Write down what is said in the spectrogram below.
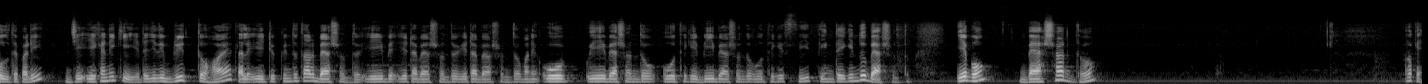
বলতে পারি যে এখানে কি, এটা যদি বৃত্ত হয়, তাহলে এইটুকু কিন্তু তার ব্যাসার্ধ এই এটা ব্যাসার্ধ এটা ব্যাসার্ধ মানে ও, এ ব্যাসার্ধ, ও থেকে বি ব্যাসার্ধ, ও থেকে সি, তিনটাই কিন্তু ব্যাসার্ধ। এবং ব্যাসার্ধ, ওকে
